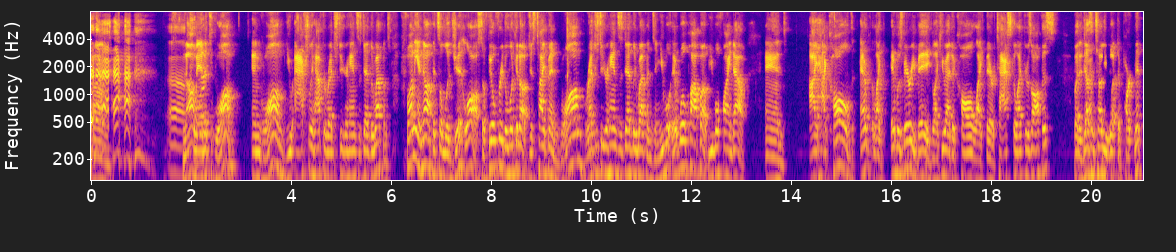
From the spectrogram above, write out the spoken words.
Um, no, man, it's Guam. In Guam, you actually have to register your hands as deadly weapons. Funny enough, it's a legit law, so feel free to look it up. Just type in Guam, register your hands as deadly weapons, and you will it will pop up. You will find out. And I had called ev- like it was very vague. Like you had to call like their tax collector's office, but it doesn't tell you what department.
